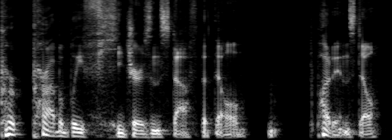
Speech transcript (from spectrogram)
pr- probably features and stuff that they'll put in still.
